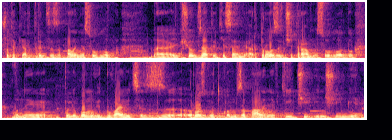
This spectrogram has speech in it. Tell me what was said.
Що таке артрит? Це запалення суглоба. Е, Якщо взяти ті самі артрози чи травми суглобу, вони по-любому відбуваються з розвитком запалення в тій чи іншій мірі.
